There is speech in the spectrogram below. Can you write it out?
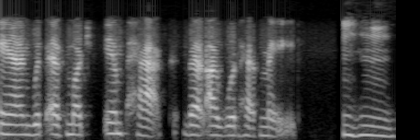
and with as much impact that I would have made. Mm-hmm.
